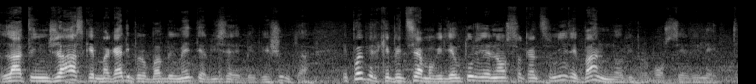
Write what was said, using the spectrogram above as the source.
Latin jazz che magari probabilmente a lui sarebbe piaciuta. E poi perché pensiamo che gli autori delle nostre canzoniere vanno riproposti e riletti,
